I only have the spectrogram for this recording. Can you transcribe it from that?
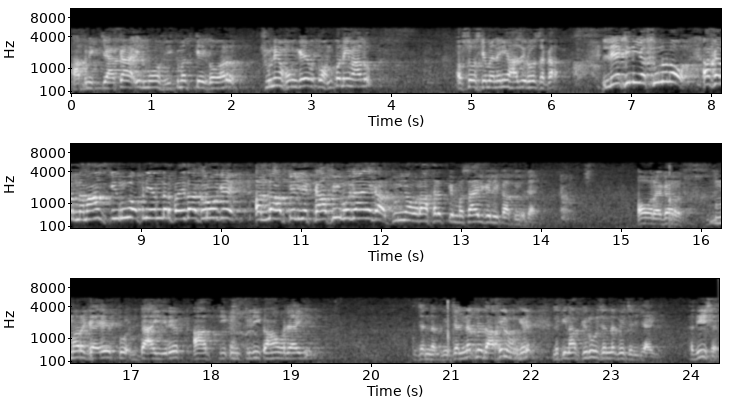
آپ نے کیا کیا علم و حکمت کے گوہر چنے ہوں گے تو ہم کو نہیں معلوم۔ افسوس کہ میں نہیں حاضر ہو سکا۔ لیکن یہ سن لو، اگر نماز کی روح اپنے اندر پیدا کرو گے، اللہ آپ کے لیے کافی ہو جائے گا۔ دنیا اور آخرت کے مسائل کے لیے کافی ہو جائے گا۔ اور اگر مر گئے تو ڈائریکٹ آپ کی انٹری کہاں ہو جائے گی؟ جنت میں جنت میں داخل ہوں گے، لیکن آپ کی روح جنت میں چلی جائے گی حدیث ہے۔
